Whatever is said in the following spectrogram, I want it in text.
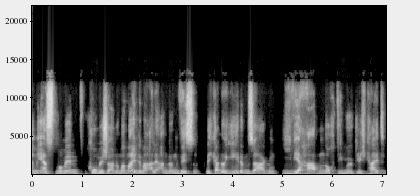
im, ersten Moment komisch an. Und man meint immer, alle anderen wissen. Und ich kann nur jedem sagen, wir haben noch die Möglichkeit,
